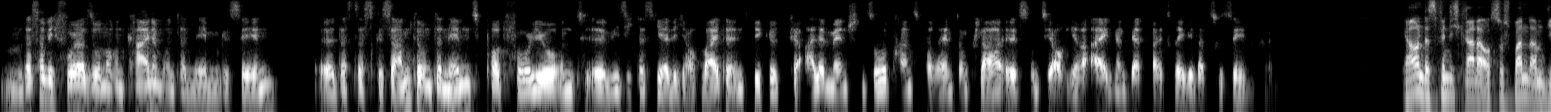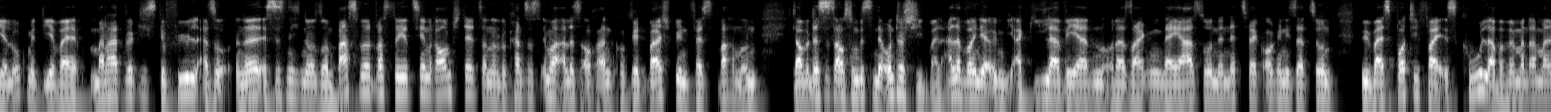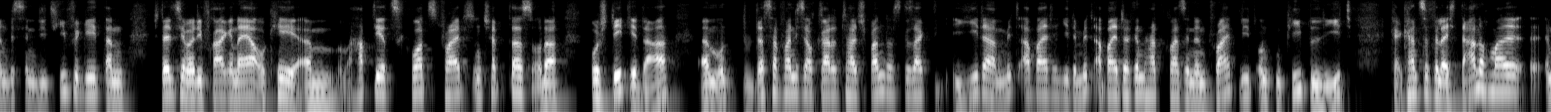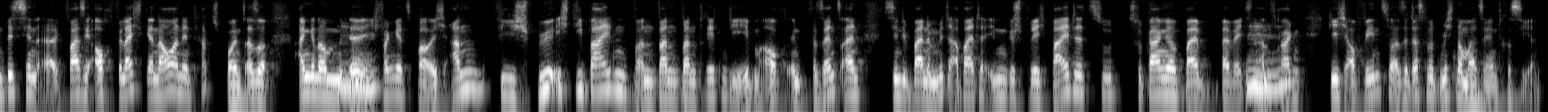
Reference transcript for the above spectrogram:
Das habe ich vorher so noch in keinem Unternehmen gesehen, äh, dass das gesamte Unternehmensportfolio und äh, wie sich das jährlich auch weiterentwickelt, für alle Menschen so transparent und klar ist und sie auch ihre eigenen Wertbeiträge dazu sehen können. Ja, und das finde ich gerade auch so spannend am Dialog mit dir, weil man hat wirklich das Gefühl, also ne, es ist nicht nur so ein Buzzword, was du jetzt hier in den Raum stellst, sondern du kannst es immer alles auch an konkreten Beispielen festmachen. Und ich glaube, das ist auch so ein bisschen der Unterschied, weil alle wollen ja irgendwie agiler werden oder sagen, na ja, so eine Netzwerkorganisation wie bei Spotify ist cool, aber wenn man da mal ein bisschen in die Tiefe geht, dann stellt sich immer die Frage, na ja, okay, ähm, habt ihr jetzt Squads, Tribes und Chapters oder wo steht ihr da? Ähm, und deshalb fand ich es auch gerade total spannend. Du hast gesagt, jeder Mitarbeiter, jede Mitarbeiterin hat quasi einen Tribe-Lead und ein People Lead. Kannst du vielleicht da nochmal äh, ein bisschen äh, quasi auch vielleicht genau an den Touchpoints? Also angenommen, mhm. äh, ich fange jetzt bei euch an, wie spüre ich die beiden? Wann, wann, wann treten die eben auch in Präsenz ein? Sind die bei einem MitarbeiterInnen-Gespräch beide zu, zugange? Bei, bei welchen mhm. Anfragen gehe ich auf wen zu? Also das würde mich nochmal sehr interessieren.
